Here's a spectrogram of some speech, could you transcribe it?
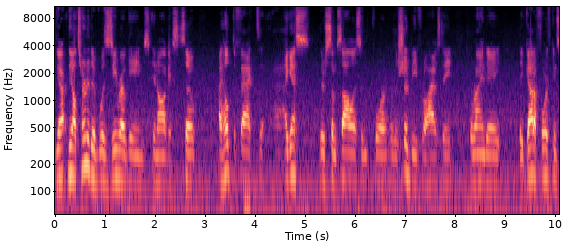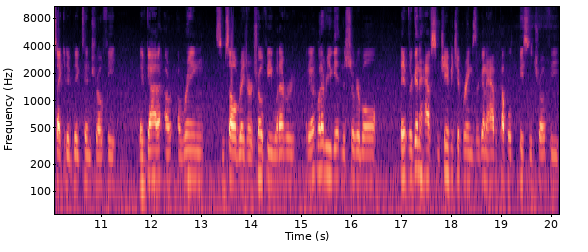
the, the alternative was zero games in August. So I hope the fact, I guess there's some solace in for, or there should be for Ohio State, for Ryan Day. They've got a fourth consecutive Big Ten trophy. They've got a, a ring, some celebration or a trophy, whatever, whatever you get in the Sugar Bowl. They, they're going to have some championship rings. They're going to have a couple pieces of trophy,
